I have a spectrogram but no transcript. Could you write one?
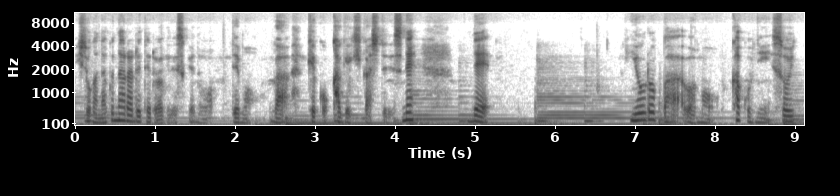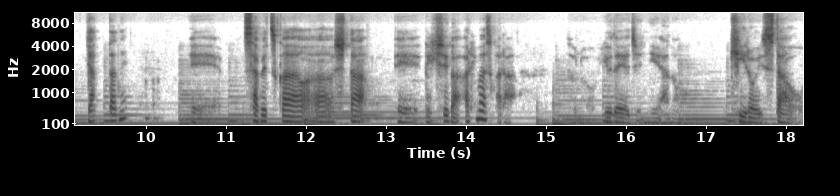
人が亡くなられてるわけですけど、デモが結構過激化してですね。で、ヨーロッパはもう過去にそうやったね、えー、差別化した、えー、歴史がありますから、そのユダヤ人にあの黄色いスターを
